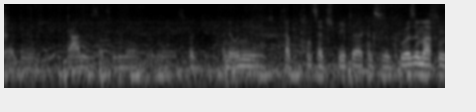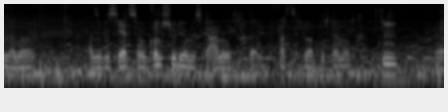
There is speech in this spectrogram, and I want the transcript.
also gar nichts dazu gemacht. Also es wird an der Uni, ich glaube, du kannst halt später kannst du so Kurse machen, aber also bis jetzt so Grundstudium ist gar nicht, da befasst sich überhaupt nicht damit. Hm. Ja.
